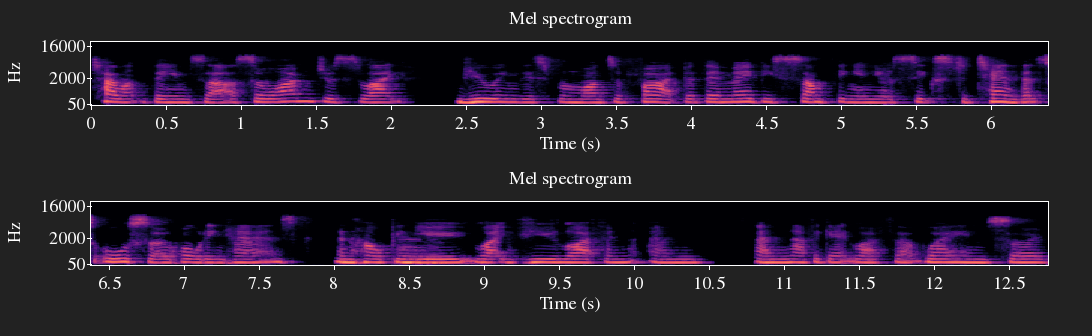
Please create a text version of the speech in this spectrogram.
talent themes are so i'm just like viewing this from one to five but there may be something in your six to ten that's also holding hands and helping mm. you like view life and and and navigate life that way and so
